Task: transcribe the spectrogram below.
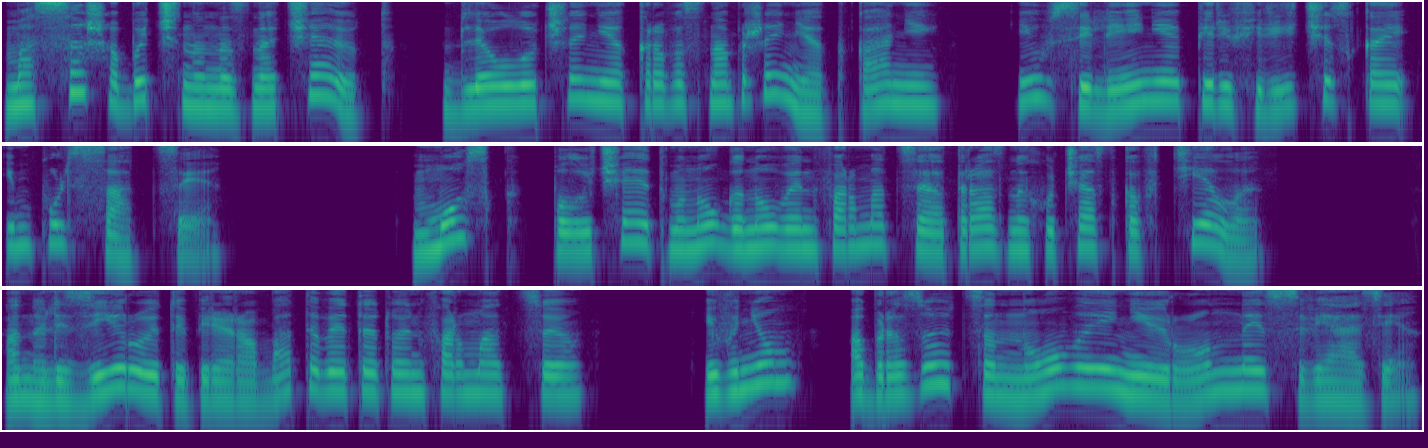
Массаж обычно назначают для улучшения кровоснабжения тканей, и усиление периферической импульсации. Мозг получает много новой информации от разных участков тела, анализирует и перерабатывает эту информацию, и в нем образуются новые нейронные связи.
